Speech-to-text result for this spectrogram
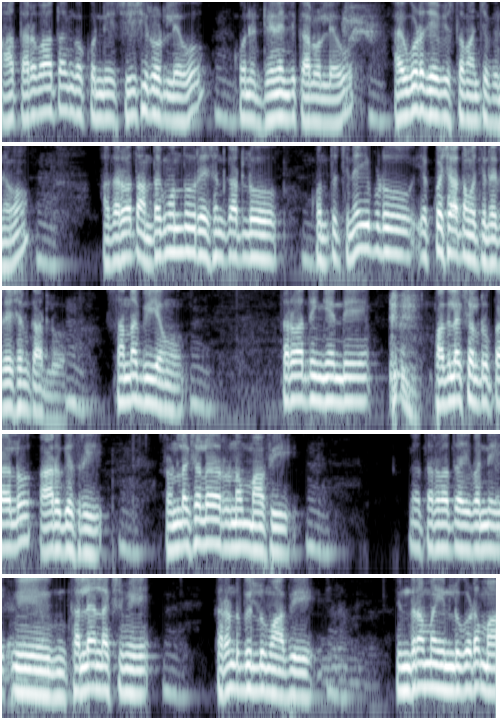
ఆ తర్వాత ఇంకా కొన్ని సీసీ రోడ్లు లేవు కొన్ని డ్రైనేజ్ కాలువలు లేవు. అవి కూడా చేపిస్తామని చెప్పినాము. ఆ తర్వాత అంతకుముందు రేషన్ కార్డులు కొంత వచ్చినాయి ఇప్పుడు ఎక్కువ శాతం వచ్చినాయి రేషన్ కార్డులు. సన్న బియ్యము. తర్వాత ఇంకేంది? పది లక్షల రూపాయలు ఆరోగ్యశ్రీ. రెండు లక్షల రుణం మాఫీ. తర్వాత ఇవన్నీ ఈ కళ్యాణ లక్ష్మి కరెంటు బిల్లు మాఫీ. ఇంద్రమ్మ ఇండ్లు కూడా మా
